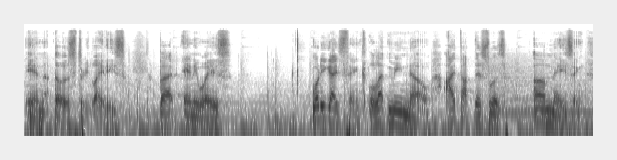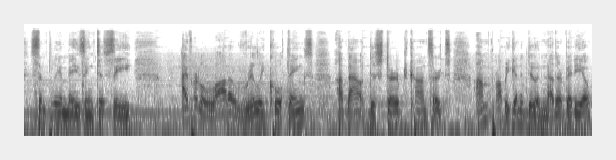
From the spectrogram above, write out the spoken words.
in those three ladies. But, anyways, what do you guys think? Let me know. I thought this was amazing, simply amazing to see. I've heard a lot of really cool things about Disturbed concerts. I'm probably going to do another video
